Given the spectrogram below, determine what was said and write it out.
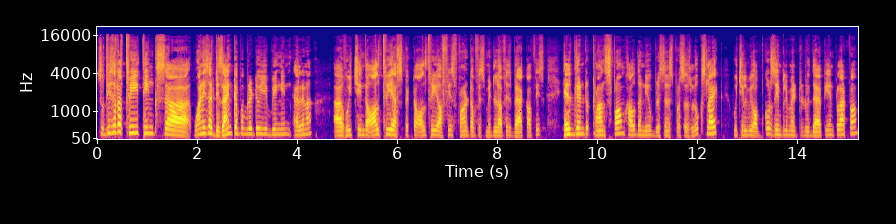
So these are the three things uh, one is a design capability you bring in elena uh, which in the all three aspect all three office front office middle office back office help them to transform how the new business process looks like which will be of course implemented with the appian platform.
